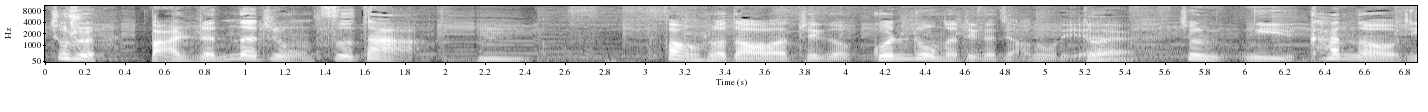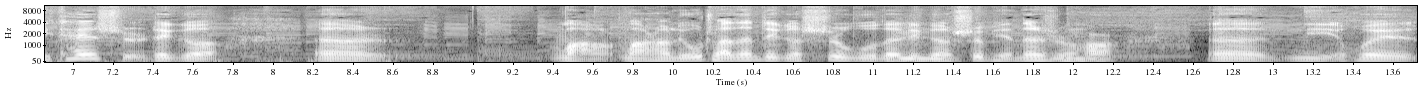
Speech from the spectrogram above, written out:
就是把人的这种自大嗯，放射到了这个观众的这个角度里，，对。就你看到一开始这个，呃，网网上流传的这个事故的这个嗯。视频的时候，呃，你会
